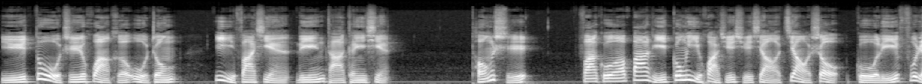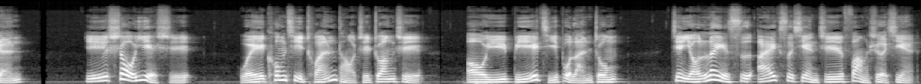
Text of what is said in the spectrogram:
于度之化合物中。亦发现林达根线。同时，法国巴黎工艺化学学校教授古黎夫人于授业时，为空气传导之装置，偶于别极布兰中见有类似 X 线之放射线，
